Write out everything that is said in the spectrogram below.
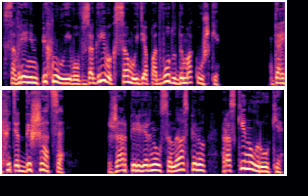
Саврянин пихнул его в загривок сам уйдя под воду до макушки. Дай хоть отдышаться! Жар перевернулся на спину раскинул руки.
